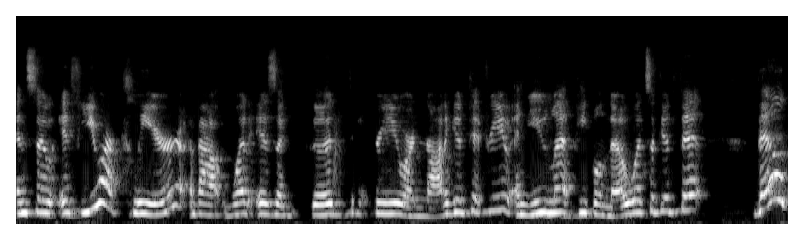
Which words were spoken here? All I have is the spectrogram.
And so if you are clear about what is a good fit for you or not a good fit for you, and you let people know what's a good fit, they'll,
